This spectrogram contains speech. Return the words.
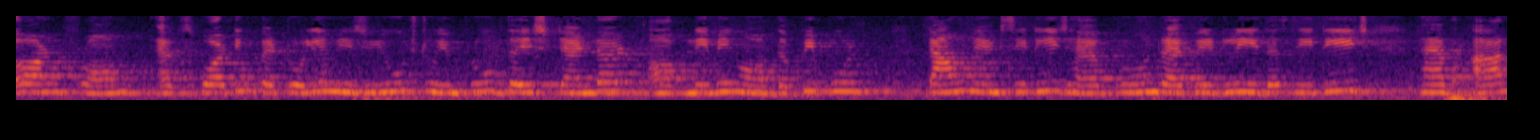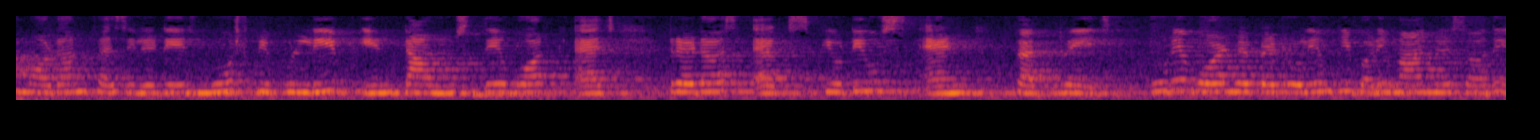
earned from exporting petroleum is used to improve the standard of living of the people. Town and cities have grown rapidly. The cities have all modern facilities. Most people live in towns. They work as traders, executives and factories पूरे वर्ल्ड में पेट्रोलियम की बड़ी मांग है सऊदी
